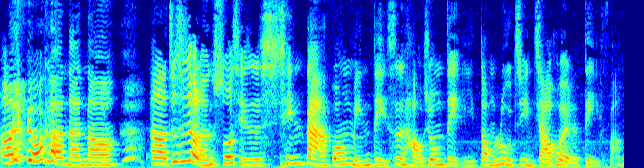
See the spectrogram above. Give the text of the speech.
哦，有可能哦。呃，就是有人说，其实清大光明地是好兄弟移动路径交汇的地方，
